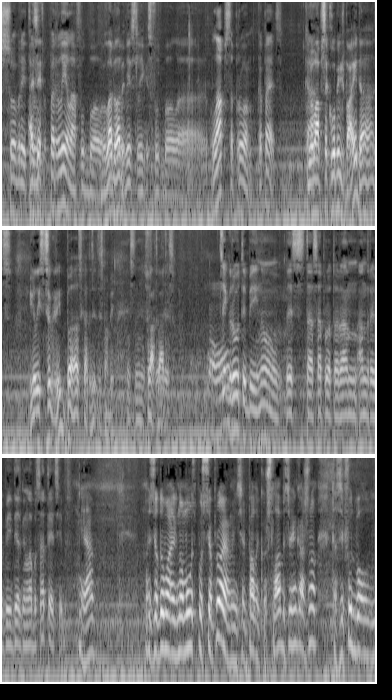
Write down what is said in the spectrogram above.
Šobrīd Aiziet. nu, par lielā futbola. Nu, labi, labi. Virslīgas futbola. Labs prom. Kāpēc? Jo labi saka, ko viņš baidās. Ielīst sev gribās, kā tas, tas man bija. Es nezinu. Prāt vārds. Nu, Cik grūti bija, nu, es tā saprotu, ar An- Andreju bija diezgan labas attiecības. Jā. Es domāju, ka no mūsu puses joprojām viņas ir palikušas labas. Vienkārši nu, tas ir futbola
